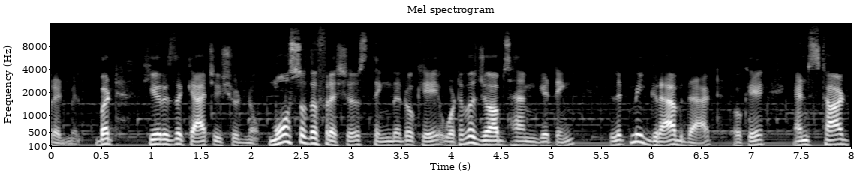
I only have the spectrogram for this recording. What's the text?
treadmill. But here is the catch you should know. Most of the freshers think that, okay, whatever jobs I'm getting, let me grab that, okay, and start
